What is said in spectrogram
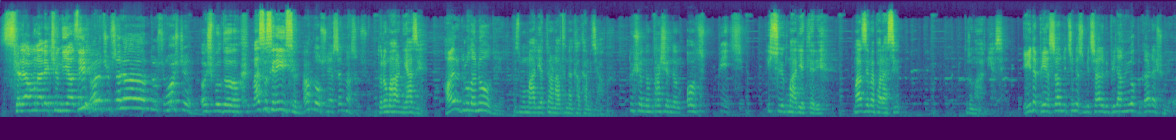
Selamun aleyküm Niyazi. Aleykümselam Dursun hoş geldin. Hoş bulduk. Nasılsın iyisin? Hamdolsun ya sen nasılsın? Durum ağır Niyazi. Hayırdır ula ne oldu ya? Biz bu maliyetlerin altından kalkamayacağız. Düşündüm taşındım. Ot, biç, işçilik maliyetleri, malzeme parası. Durum ağır Niyazi. İyi de piyasanın içindesin bir çare bir planın yok mu kardeşim ya?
